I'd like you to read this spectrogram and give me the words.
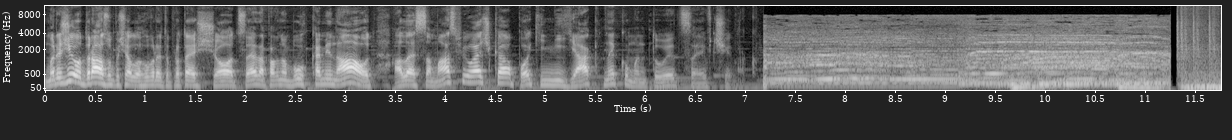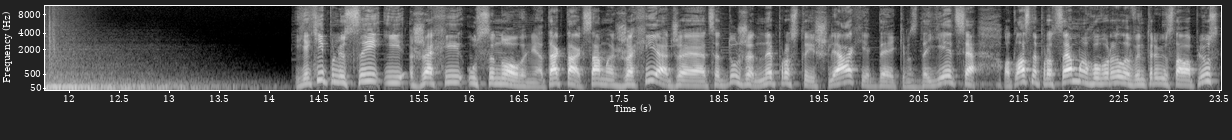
Мережі одразу почали говорити про те, що це напевно був камінаут, але сама співачка поки ніяк не коментує цей вчинок. Які плюси і жахи усиновлення? Так, так, саме жахи, адже це дуже непростий шлях, як деяким здається. От, власне, про це ми говорили в інтерв'ю Слава Плюс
